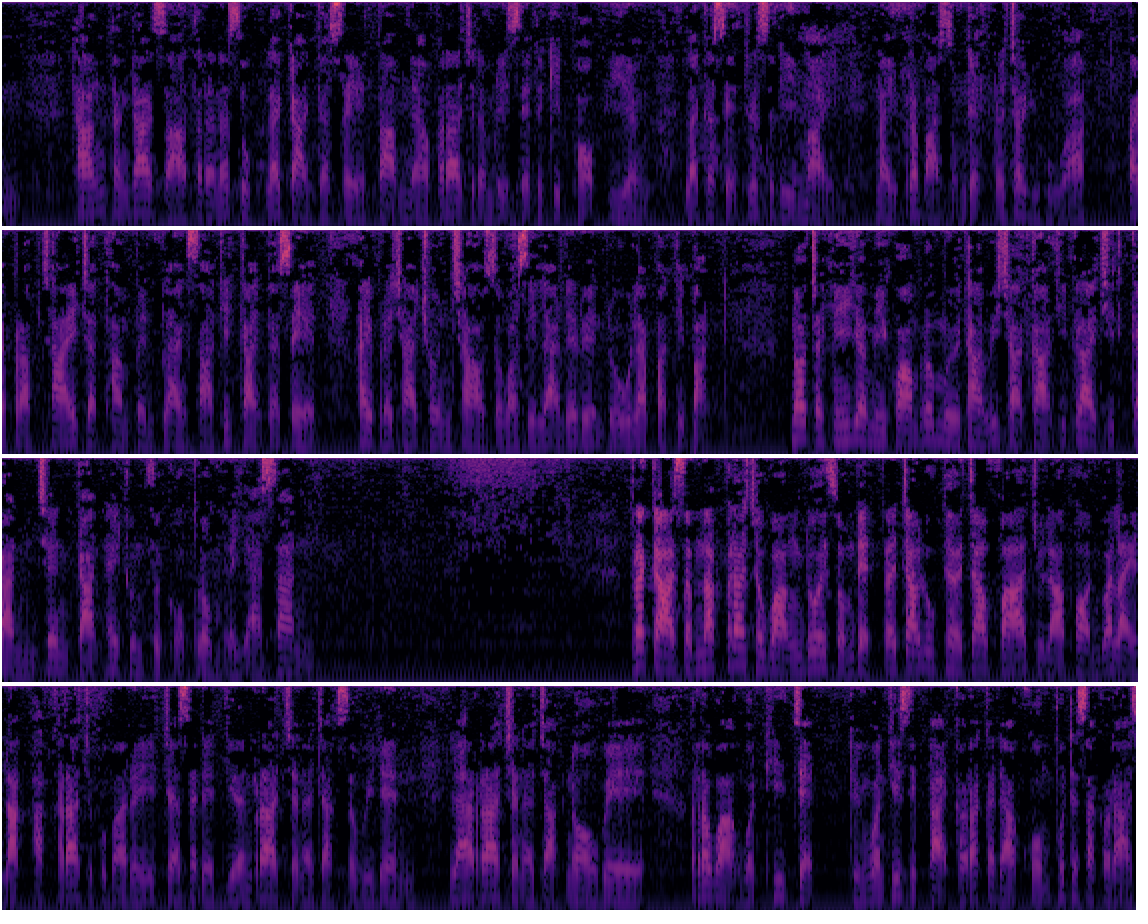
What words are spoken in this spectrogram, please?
ทั้งทางด้านสาธารณสุขและการเกษตรตามแนวพระราชดำริเศรษฐกิจพอเพียง และเกษตรทฤษฎีใหม่ ในพระบาทสมเด็จพระเจ้าอยู่หัว ไปปรับใช้จัดทำเป็นแปลงสาธิตการเกษตร ให้ประชาชนชาวสวาซิแลนด์ได้เรียนรู้และปฏิบัตินอกจากนี้ยังมีความร่วมมือทางวิชาการที่ใกล้ชิดกัน เช่น การให้ทุนฝึกอบรมระยะสั้น ประกาศสำนักพระราชวังด้วยสมเด็จพระเจ้าลูกเธอเจ้าฟ้าจุฬาภรณ์วลัยลักษณ์อัครราชกุมารีจะเสด็จเยือนราชอาจักรสวีเดน และราชอาจักรนอร์เวย์ ระหว่างวันที่ 7 ถึงวันที่ 18 กรกฎาคมพุทธศักราช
